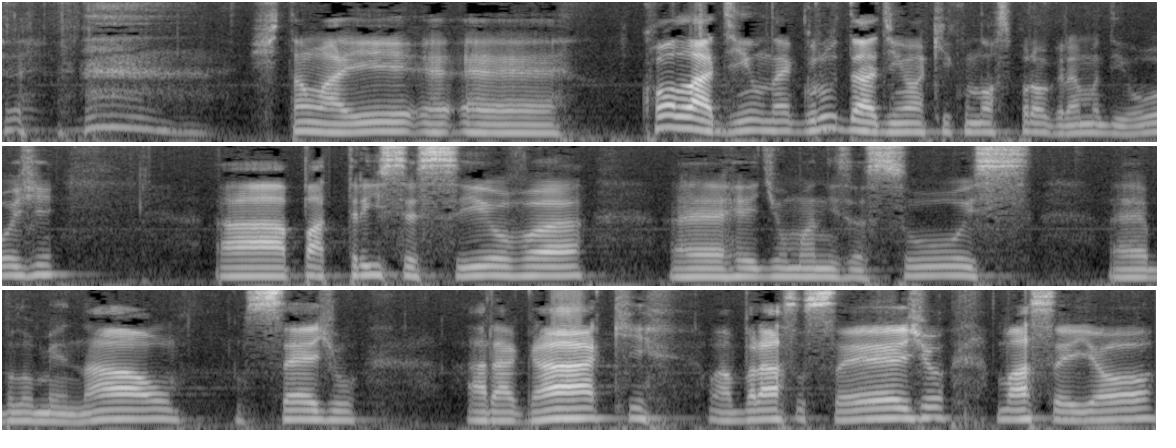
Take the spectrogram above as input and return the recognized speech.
estão aí é, é, coladinho, né? Grudadinho aqui com o nosso programa de hoje. A Patrícia Silva, é, Rede Humaniza SUS, é, Blumenau, o Sérgio Aragaki, um abraço Sérgio, Maceió,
